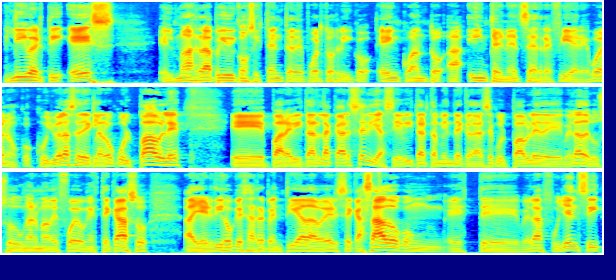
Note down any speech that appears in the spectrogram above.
Liberty es el más rápido y consistente de Puerto Rico en cuanto a Internet se refiere. Bueno, Coscuyuela se declaró culpable eh, para evitar la cárcel y así evitar también declararse culpable de, ¿verdad? del uso de un arma de fuego. En este caso, ayer dijo que se arrepentía de haberse casado con este, ¿verdad? Fuyensi.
